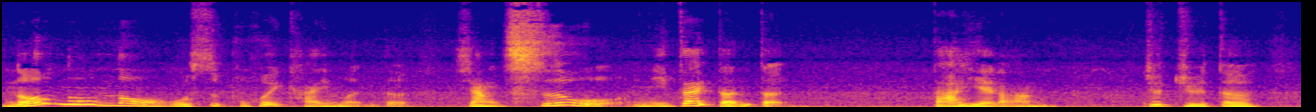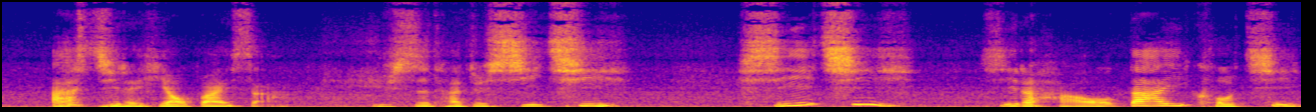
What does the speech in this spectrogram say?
，no no no，我是不会开门的，想吃我，你再等等。大野狼就觉得阿吉的小白伞，于是他就吸气，吸气，吸了好大一口气，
